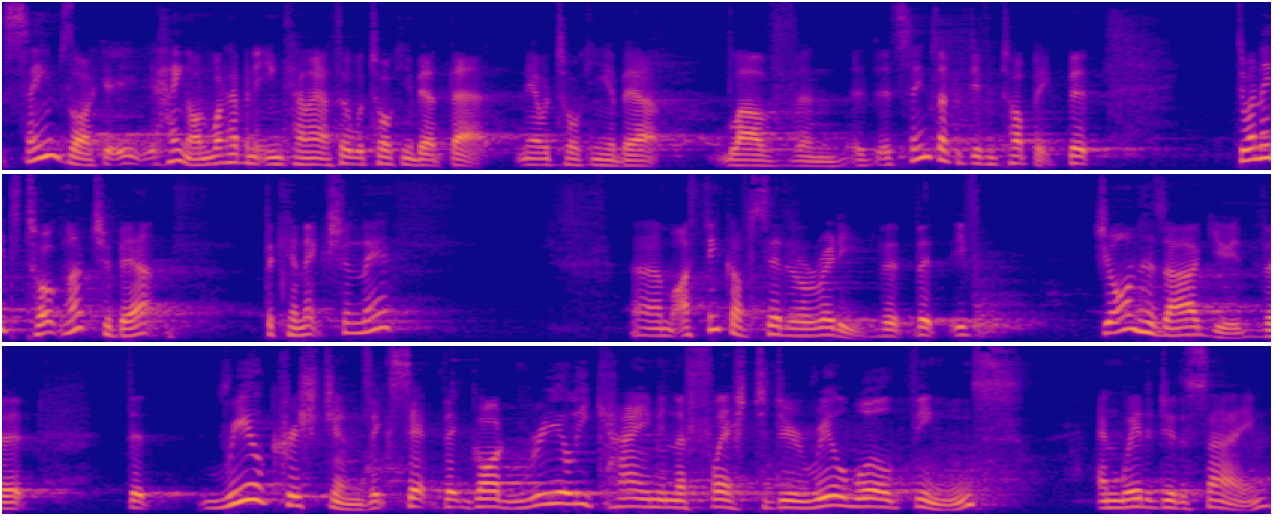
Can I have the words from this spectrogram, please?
Seems like, hang on, what happened to incarnate? I thought we are talking about that. Now we're talking about love and it, it seems like a different topic. But do I need to talk much about the connection there? Um, I think I've said it already that, that if John has argued that that real Christians accept that God really came in the flesh to do real world things and we're to do the same,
